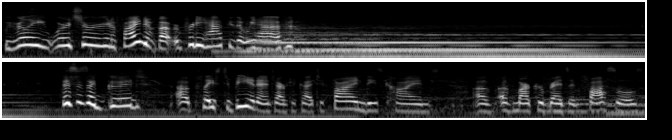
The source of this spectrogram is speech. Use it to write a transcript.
we really weren't sure we were going to find it, but we're pretty happy that we have. this is a good uh, place to be in Antarctica to find these kinds of, of marker beds and fossils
